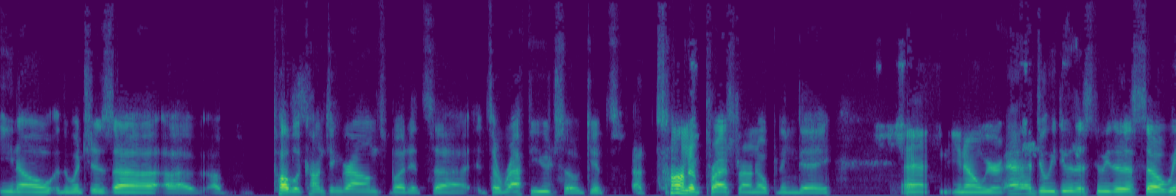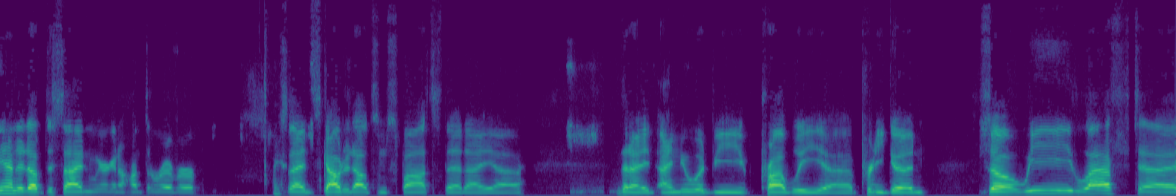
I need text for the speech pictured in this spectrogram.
you know, which is a, a, a public hunting grounds, but it's uh it's a refuge, so it gets a ton of pressure on opening day. And you know, we were, eh, do we do this? Do we do this? So we ended up deciding we were going to hunt the river because I had scouted out some spots that I. Uh, that I, I knew would be probably uh, pretty good. So we left. Uh,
